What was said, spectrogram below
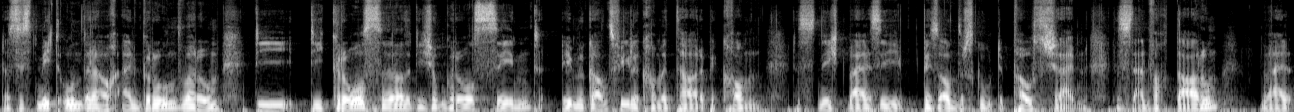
Das ist mitunter auch ein Grund, warum die, die Großen oder die schon groß sind, immer ganz viele Kommentare bekommen. Das ist nicht, weil sie besonders gute Posts schreiben. Das ist einfach darum, weil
